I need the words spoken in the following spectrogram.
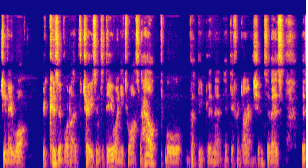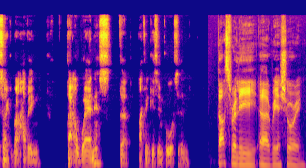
Do you know what? Because of what I've chosen to do, I need to ask for help or put people in a, a different direction. So there's there's something about having that awareness that I think is important. That's really uh, reassuring.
